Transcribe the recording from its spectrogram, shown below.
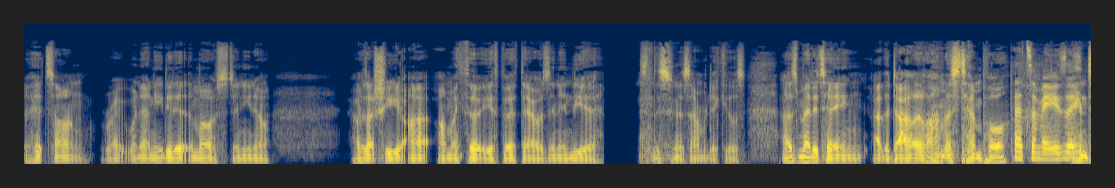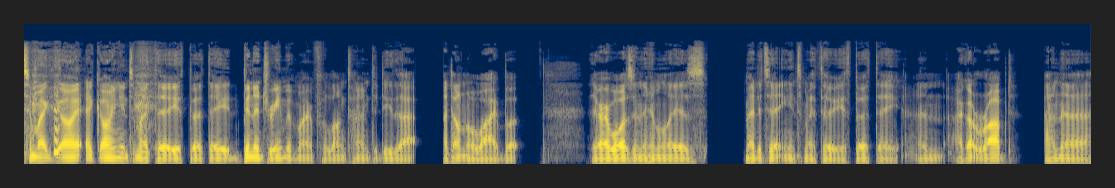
a hit song right when I needed it the most, and you know, I was actually uh, on my thirtieth birthday. I was in India. This is going to sound ridiculous. I was meditating at the Dalai Lama's temple That's amazing. into my going going into my thirtieth birthday. It'd been a dream of mine for a long time to do that. I don't know why, but there I was in the Himalayas meditating into my thirtieth birthday, and I got robbed. And uh,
